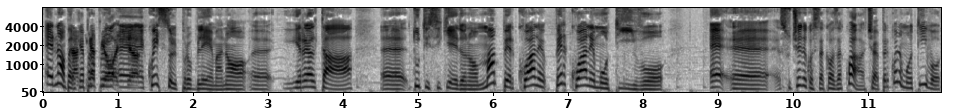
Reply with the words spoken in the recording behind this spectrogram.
Eh no, perché proprio è, è, questo il problema, no? Eh, in realtà eh, tutti si chiedono, ma per quale, per quale motivo è, eh, succede questa cosa qua. Cioè, per quale motivo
